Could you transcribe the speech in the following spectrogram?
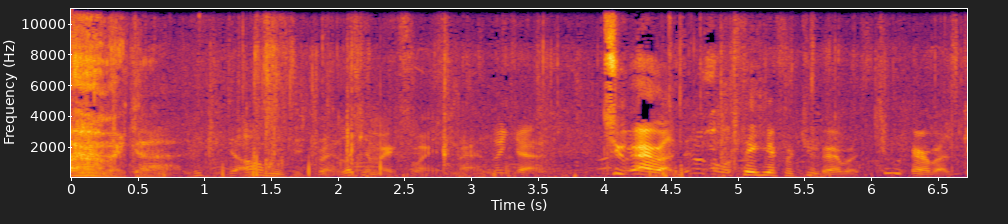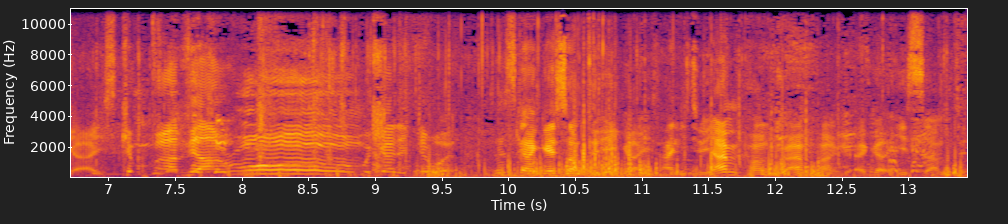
Oh my god, look at the all music train. Look at my friend, man. Look at two hours. We're gonna stay here for two hours. Two hours, guys. Come on, y'all. We gotta do it. Let's go get something to eat, guys. I need to eat. I'm hungry. I'm hungry. I gotta eat something.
